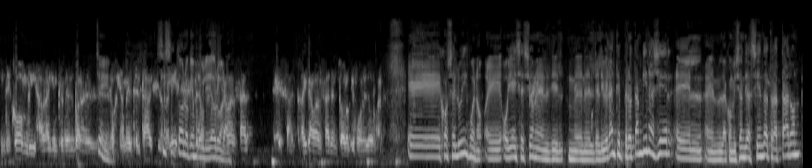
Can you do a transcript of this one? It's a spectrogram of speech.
de combis, habrá que implementar, bueno, lógicamente el taxi, el remis, todo lo que es movilidad urbana. Hay que avanzar, exacto, hay que avanzar en todo lo que es movilidad urbana. Eh, José Luis, bueno, eh, hoy hay sesión en el, en el deliberante, pero también ayer en la Comisión de Hacienda trataron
